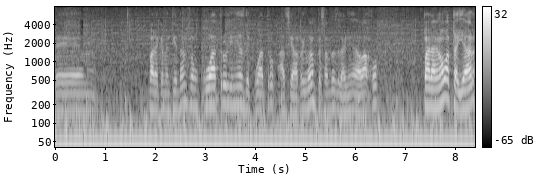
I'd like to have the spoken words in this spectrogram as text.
Em, para que me entiendan, son cuatro líneas de cuatro hacia arriba, empezando desde la línea de abajo. Para no batallar,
